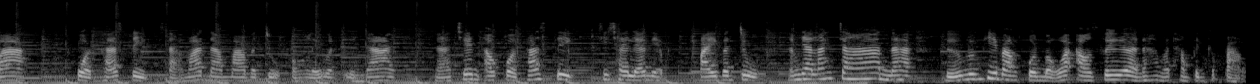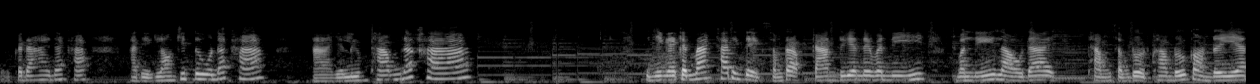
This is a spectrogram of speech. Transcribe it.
ว่าขวดพลาสติกสามารถนำมาบรรจุของเหลวอื่นๆได้นะเช่นเอาขวดพลาสติกที่ใช้แล้วเนี่ย ไปบรรจุน้ำยาล้างจานนะคะหรือรุ่นพี่บางคนบอกว่าเอาเสื้อนะคะมาทำเป็นกระเป๋าก็ได้นะคะอะเด็กลองคิดดูนะคะอ่าอย่าลืมทำนะคะ เป็นยังไงกันบ้างคะเด็กๆสำหรับการเรียนในวันนี้ วันนี้เราได้ทำสำรวจความรู้ก่อนเรียน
